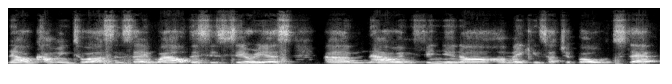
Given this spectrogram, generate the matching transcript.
now coming to us and saying, wow, this is serious um, now Infineon are, are making such a bold step,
